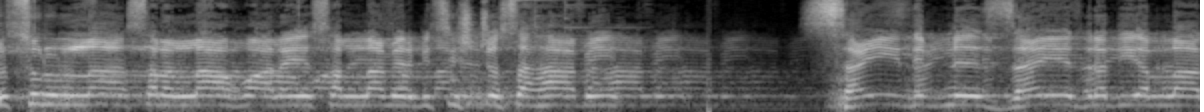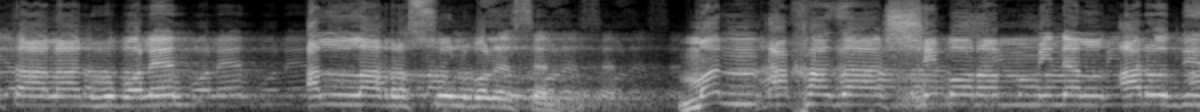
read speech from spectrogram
রসুল্লাহ সাল্লামের বিশিষ্ট সাহাবী বলেন, আল্লাহ মান শিবরাম মিনাল আরদি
